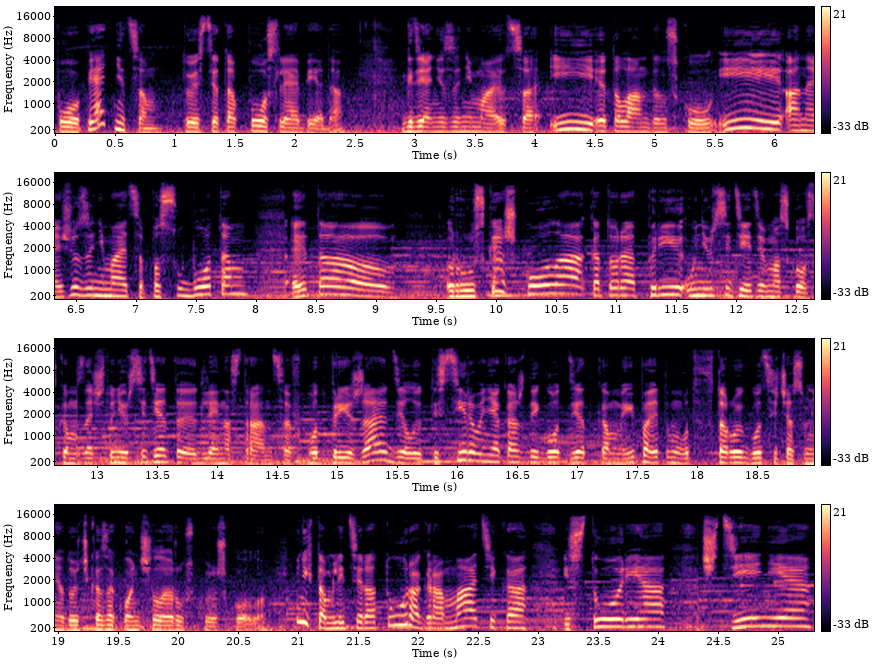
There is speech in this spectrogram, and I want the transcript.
по пятницам, то есть это после обеда, где они занимаются. И это London School. И она еще занимается по субботам. Это русская школа, которая при университете в Московском, значит, университет для иностранцев. Вот приезжают, делают тестирование каждый год деткам, и поэтому вот второй год сейчас у меня дочка закончила русскую школу. У них там литература, грамматика, история, чтение,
